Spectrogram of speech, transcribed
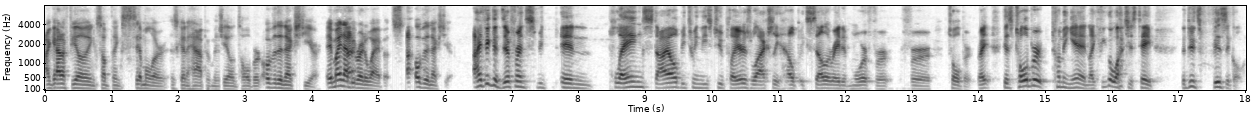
I got a feeling something similar is going to happen with Jalen Tolbert over the next year. It might not be right away, but over the next year. I think the difference in playing style between these two players will actually help accelerate it more for for Tolbert, right? Because Tolbert coming in, like if you go watch his tape, the dude's physical.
